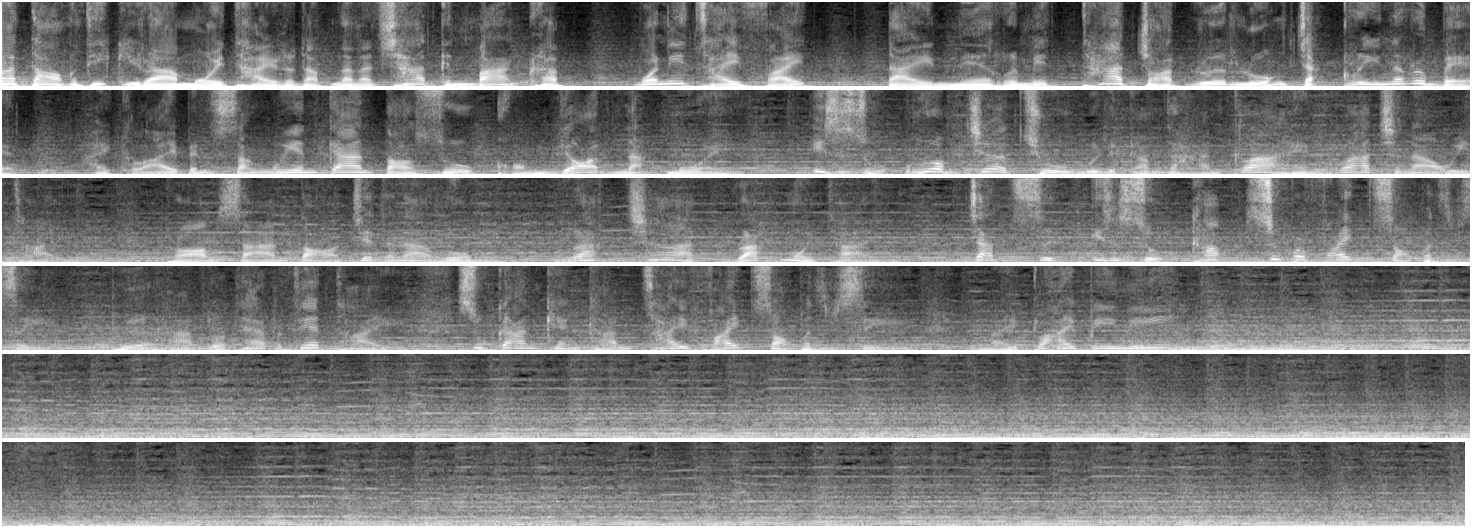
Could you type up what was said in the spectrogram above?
มาต่อกันที่กีฬามวยไทยระดับนานาชาติกันบ้างครับ วันนี้ไทยไฟท์ได้เนรมิตท่าจอดเรือหลวงจากกรีนรเบศให้กลายเป็นสังเวียนการต่อสู้ของยอดนักมวย อีซูซุร่วมเชิดชูวีรกรรมทหารกล้าแห่งราชนาวีไทย พร้อมสานต่อเจตนารมณ์รักชาติรักมวยไทย จัดศึก Isuzu Cup Super Fight 2014 เพื่อหาตัวแทนประเทศไทย สู่การแข่งขันไทยไฟท์ 2014 ในปลายปีนี้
